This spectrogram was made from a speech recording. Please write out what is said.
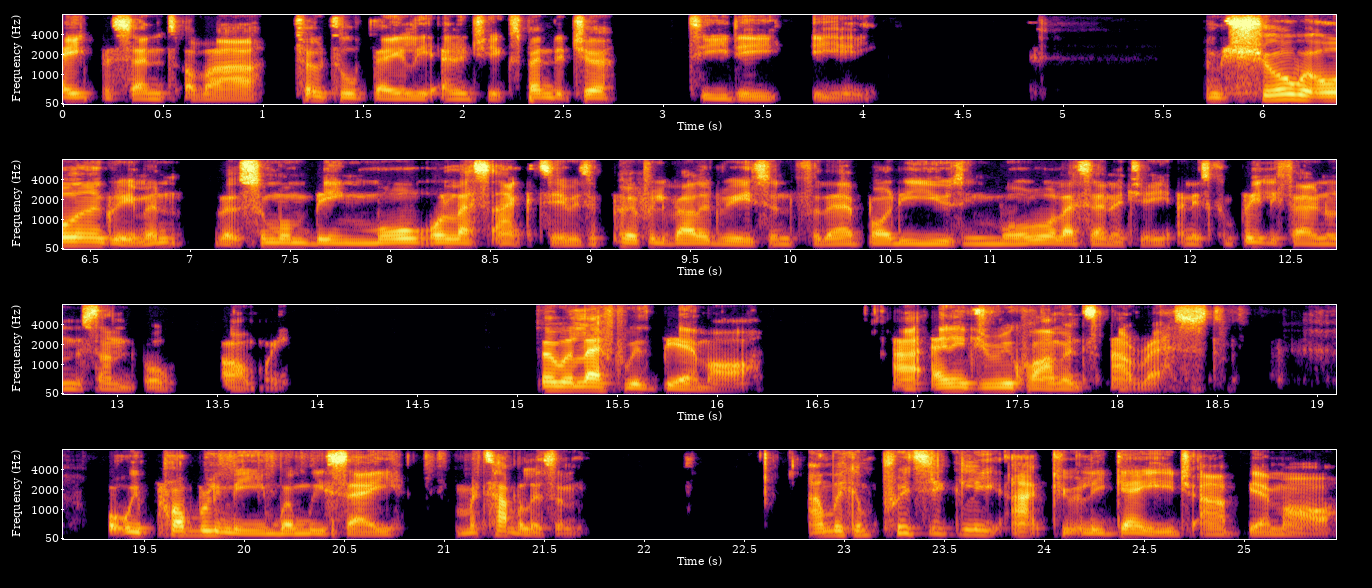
8% of our total daily energy expenditure, TDEE. I'm sure we're all in agreement that someone being more or less active is a perfectly valid reason for their body using more or less energy, and it's completely fair and understandable, aren't we? So we're left with BMR, our energy requirements at rest, what we probably mean when we say metabolism. And we can pretty accurately gauge our BMR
